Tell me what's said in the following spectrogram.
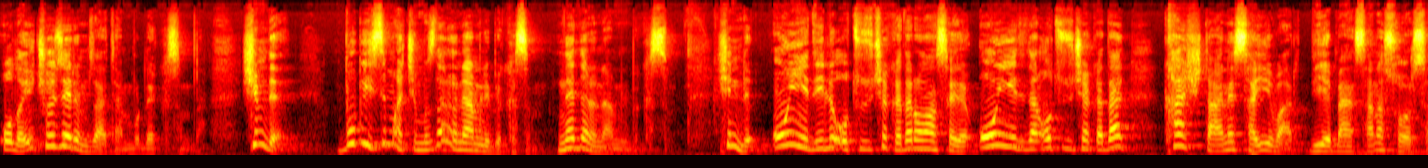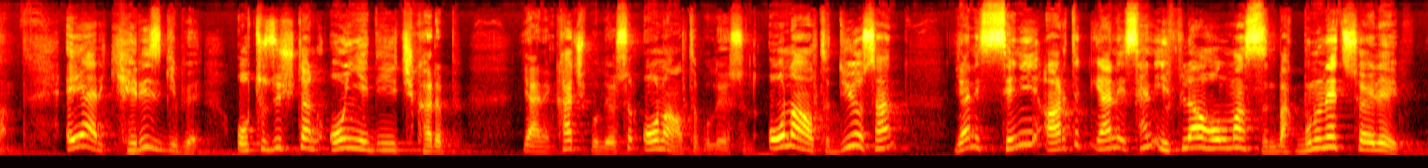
olayı çözerim zaten burada kısımda. Şimdi bu bizim açımızdan önemli bir kısım. Neden önemli bir kısım? Şimdi 17 ile 33'e kadar olan sayılar. 17'den 33'e kadar kaç tane sayı var diye ben sana sorsam. Eğer keriz gibi 33'ten 17'yi çıkarıp yani kaç buluyorsun? 16 buluyorsun. 16 diyorsan yani seni artık yani sen iflah olmazsın. Bak bunu net söyleyeyim.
